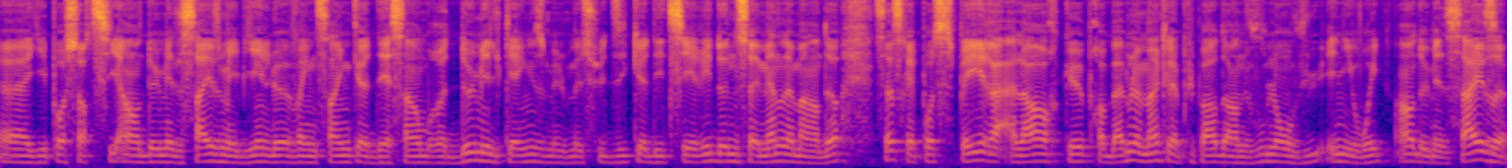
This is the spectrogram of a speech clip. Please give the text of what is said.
il n'est pas sorti en 2016, mais bien le 25 décembre 2015, mais je me suis dit que d'étirer d'une semaine le mandat, ça serait pas si pire, alors que probablement que la plupart d'entre vous l'ont vu anyway en 2016.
